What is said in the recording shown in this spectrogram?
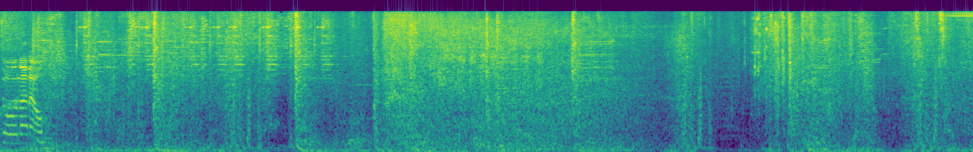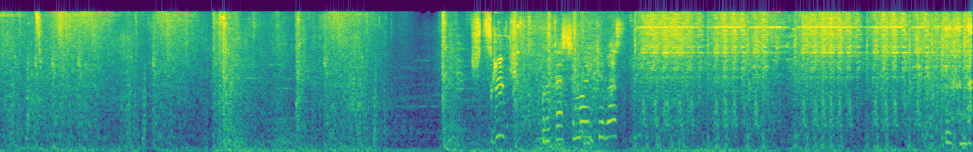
闘なら出撃！私も行けます。ルナ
